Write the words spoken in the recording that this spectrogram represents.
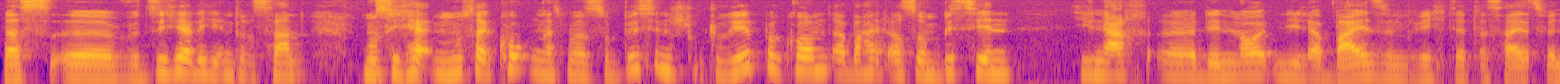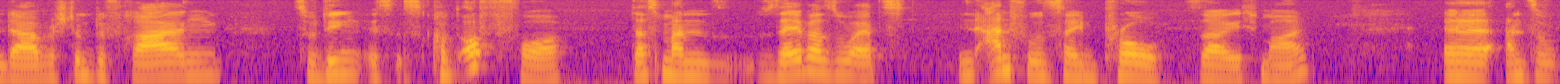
Das äh, wird sicherlich interessant. Muss, ich halt, muss halt gucken, dass man es so ein bisschen strukturiert bekommt, aber halt auch so ein bisschen je nach äh, den Leuten, die dabei sind, richtet. Das heißt, wenn da bestimmte Fragen zu Dingen ist, es kommt oft vor, dass man selber so als in Anführungszeichen Pro, sage ich mal, äh, an so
